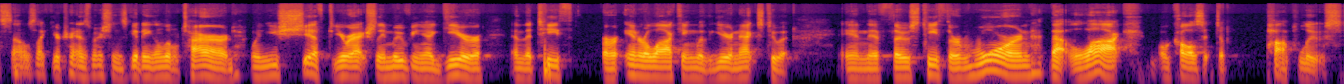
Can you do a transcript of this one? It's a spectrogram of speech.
sounds like your transmission's getting a little tired. When you shift, you're actually moving a gear and the teeth are interlocking with the gear next to it. And if those teeth are worn, that lock will cause it to pop loose.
